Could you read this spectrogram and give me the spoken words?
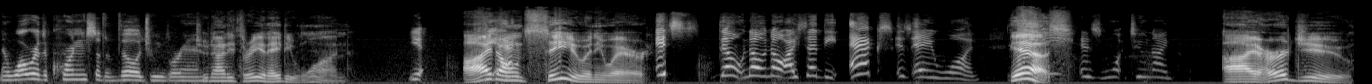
Now what were the coordinates of the village we were in? 293 and 81. Yeah. I The don't see you anywhere. It's no no no, I said the X is A one. Yes, Is one two nine I heard you.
